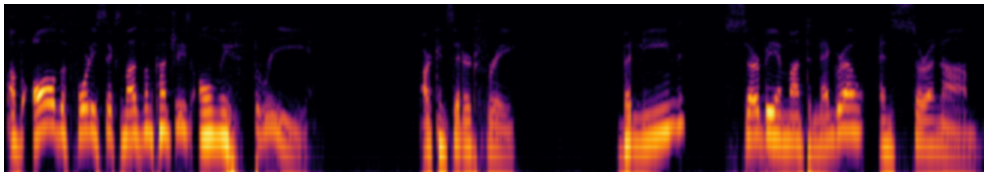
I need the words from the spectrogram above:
Of all the 46 Muslim countries, only three are considered free Benin, Serbia, Montenegro, and Suriname.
